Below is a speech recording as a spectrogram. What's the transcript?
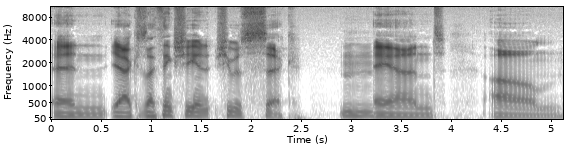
and yeah, because I think she she was sick, hmm and um,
